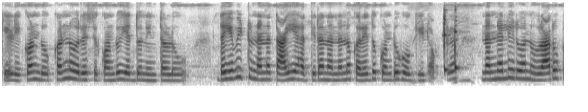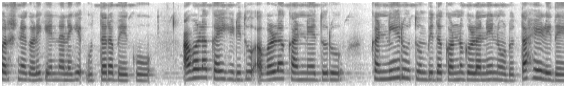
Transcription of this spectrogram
ಕೇಳಿಕೊಂಡು ಕಣ್ಣು ಒರೆಸಿಕೊಂಡು ಎದ್ದು ನಿಂತಳು. ದಯವಿಟ್ಟು ನನ್ನ ತಾಯಿಯ ಹತ್ತಿರ ನನ್ನನ್ನು ಕರೆದುಕೊಂಡು ಹೋಗಿ, ಡಾಕ್ಟರ್. ನನ್ನಲ್ಲಿರುವ ನೂರಾರು ಪ್ರಶ್ನೆಗಳಿಗೆ ನನಗೆ ಉತ್ತರ ಬೇಕು. ಅವಳ ಕೈ ಹಿಡಿದು ಅವಳ ಕಣ್ಣೀರು ತುಂಬಿದ ಕಣ್ಣುಗಳನ್ನೇ ನೋಡುತ್ತಾ ಹೇಳಿದೆ.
